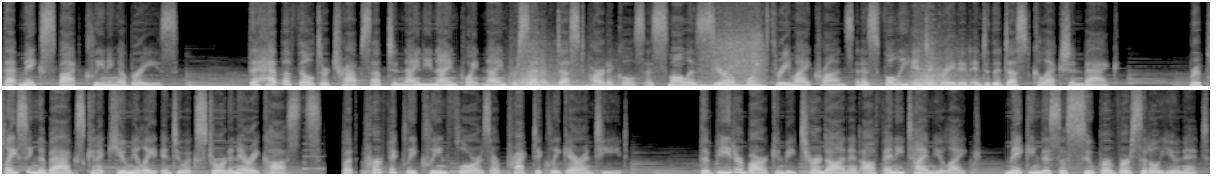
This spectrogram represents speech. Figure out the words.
that makes spot cleaning a breeze. The HEPA filter traps up to 99.9% .9 of dust particles as small as 0.3 microns and is fully integrated into the dust collection bag. Replacing the bags can accumulate into extraordinary costs, but perfectly clean floors are practically guaranteed. The beater bar can be turned on and off anytime you like, making this a super versatile unit.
